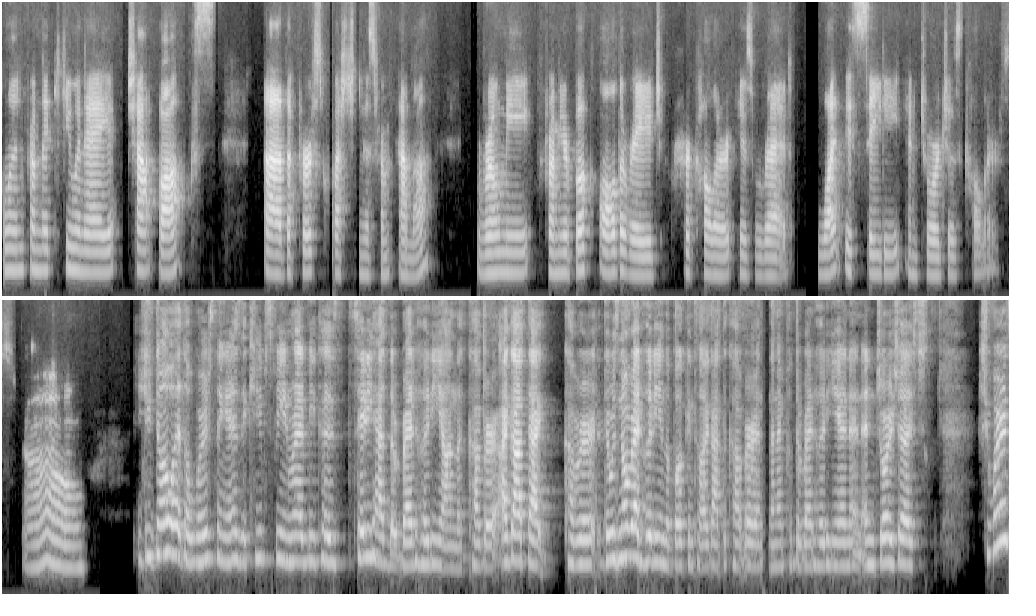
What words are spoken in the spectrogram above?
pulling from the Q&A chat box, uh, the first question is from Emma. Romy, from your book All the Rage, her color is red. What is Sadie and George's colors? Oh, You know what the worst thing is? It keeps being red because Sadie had the red hoodie on the cover. I got that cover. There was no red hoodie in the book until I got the cover, and then I put the red hoodie in. And, and Georgia, sh- she wears,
